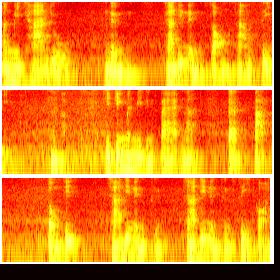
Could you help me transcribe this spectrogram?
มันมีฌานอยู่หนึ่งฌานที่หนึ่งสองสามสี่นะครับ จริง ๆ มันมีถึงแปดนะ แต่ตัดตรงที่ฌานที่หนึ่งถึงฌานที่หนึ่งถึงสี่ก่อน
